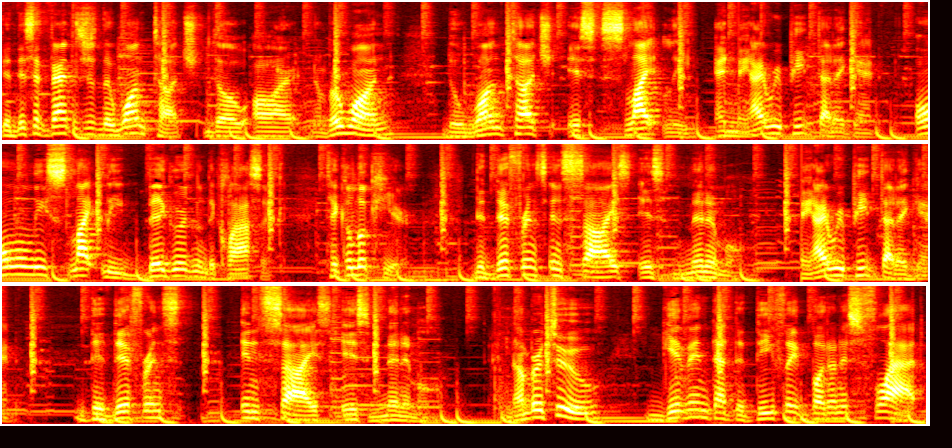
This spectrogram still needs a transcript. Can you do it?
The disadvantages of the One Touch, though, are number one, the One Touch is slightly, and may I repeat that again, only slightly bigger than the Classic. Take a look here. The difference in size is minimal. May I repeat that again? The difference in size is minimal. Number two, given that the deflate button is flat,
